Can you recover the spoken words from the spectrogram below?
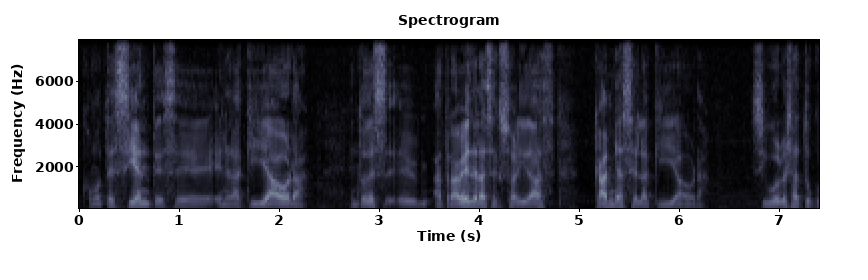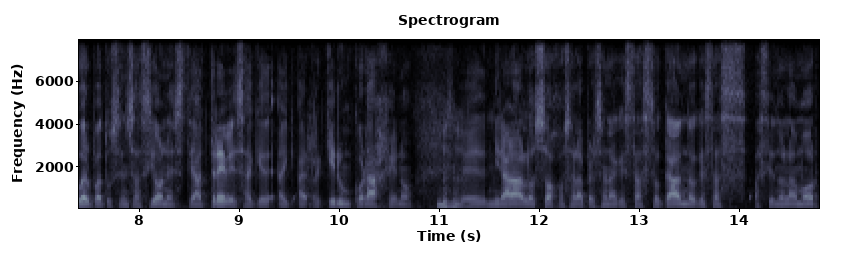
cómo te sientes en el aquí y ahora. Entonces, eh, a través de la sexualidad, cambias el aquí y ahora. Si vuelves a tu cuerpo, a tus sensaciones, te atreves a que requiere un coraje, ¿no? Eh, mirar a los ojos a la persona que estás tocando, que estás haciendo el amor,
